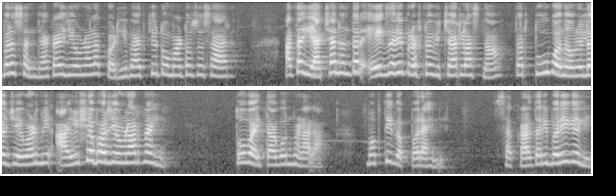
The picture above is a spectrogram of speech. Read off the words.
बरं संध्याकाळी जेवणाला कढी भात की टोमॅटोचं सार? आता याच्यानंतर एक जरी प्रश्न विचारलास ना तर तू बनवलेलं जेवण मी आयुष्यभर जेवणार नाही तो वैतागून म्हणाला. मग ती गप्प राहिली. सकाळ तरी बरी गेली.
